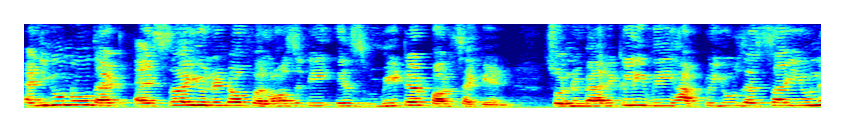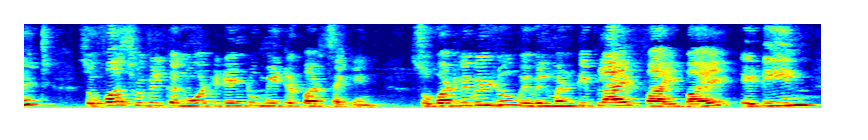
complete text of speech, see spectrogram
And you know that SI unit of velocity is meter per second. So numerically we have to use SI unit. So first we will convert it into meter per second. So what we will do? We will multiply 5 by 18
